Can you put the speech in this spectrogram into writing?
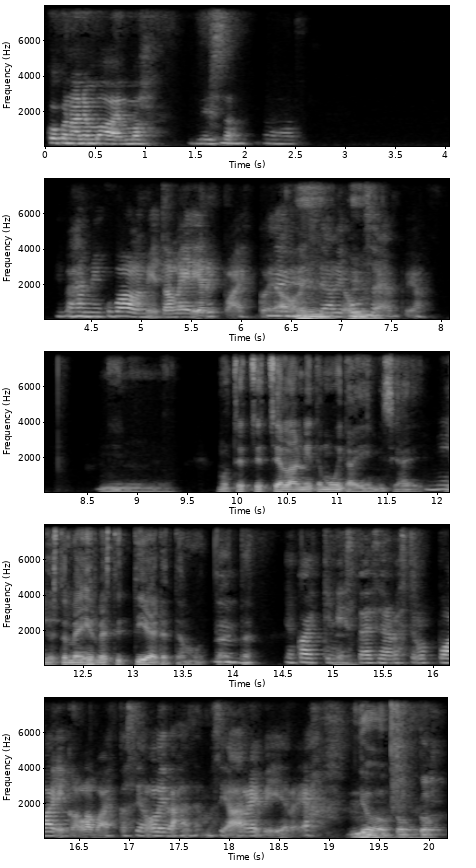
kokonainen maailma, missä ää, Vähän niin kuin valmiita leiripaikkoja Niin. oli Mm, siellä jo mm. useampia. niin, niin, niin. Mutta sitten sit siellä on niitä muita ihmisiä, Niin. joista me ei hirveästi tiedetä, mutta Mm. että Ja kaikki niistä ei selvästi ollut paikalla, vaikka siellä oli vähän semmoisia reviirejä. Joo. Totta.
